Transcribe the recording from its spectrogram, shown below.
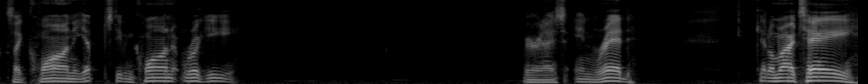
Looks like Kwan. Yep, Steven Kwan, rookie. Very nice. In red, Ketel Marte.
